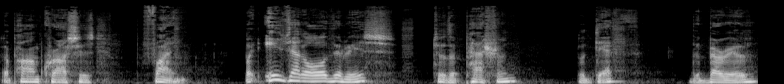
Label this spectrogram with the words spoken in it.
the palm crosses, fine. But is that all there is to the passion, the death, the burial,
